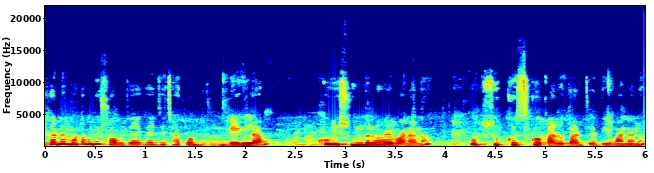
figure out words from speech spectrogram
এখানে মোটামুটি সব জায়গায় যে ঠাকুর দেখলাম, খুবই সুন্দরভাবে বানানো, খুব সূক্ষ্ম সূক্ষ্ম কারুকার্য দিয়ে বানানো।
